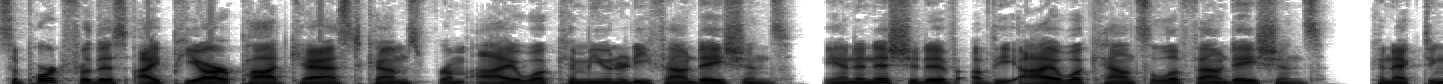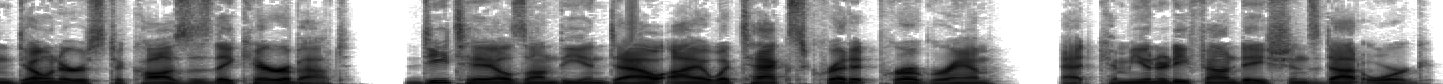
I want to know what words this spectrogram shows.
Support for this IPR podcast comes from Iowa Community Foundations, an initiative of the Iowa Council of Foundations, connecting donors to causes they care about. Details on the Endow Iowa Tax Credit Program at communityfoundations.org.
